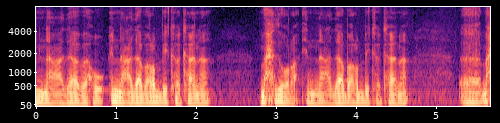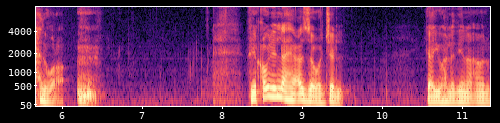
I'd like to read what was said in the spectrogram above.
إن عذابه إن عذاب ربك كان محذورا إن عذاب ربك كان آه، محذورا. في قول الله عز وجل يا أيها الذين آمنوا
